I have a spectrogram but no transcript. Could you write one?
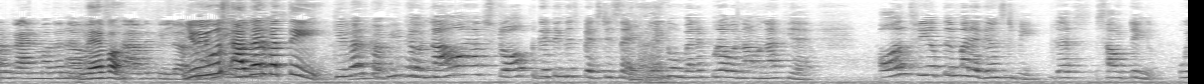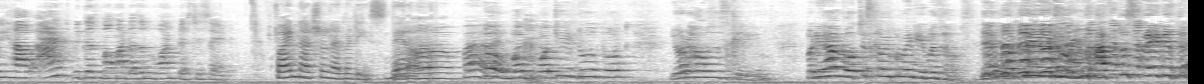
and grandmother never, Never. used to have the killer. you used agarbatti Killer कभी No, नहीं now I have stopped getting these pesticides. Like no, मैंने पूरा बना बना किया है. All three of them are against me. They're shouting, "We have ants because Mama doesn't want pesticide." Find natural remedies there are Uh, but no, but what do you do about your house is clean, but you have roaches coming from your neighbor's house? Then what do you do? You have to spray it at the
